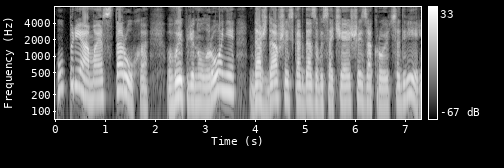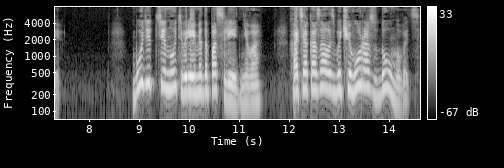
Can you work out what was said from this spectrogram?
«Упрямая старуха!» — выплюнул Рони, дождавшись, когда за высочайшей закроются двери. «Будет тянуть время до последнего. Хотя, казалось бы, чего раздумывать?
